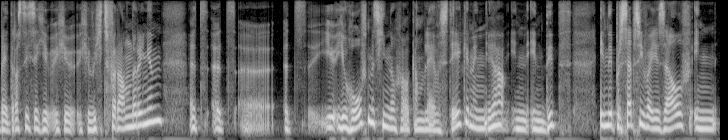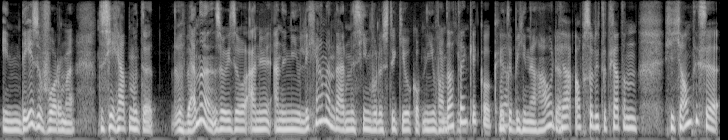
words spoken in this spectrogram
bij drastische ge, ge, gewichtveranderingen het, het, uh, het, je, je hoofd misschien nog wel kan blijven steken in, ja. in, in, in, dit, in de perceptie van jezelf in, in deze vormen. Dus je gaat moeten wennen sowieso aan je, aan je nieuw lichaam en daar misschien voor een stukje ook opnieuw van dat denk ik ook, moeten beginnen houden. Ja, absoluut. Het gaat een gigantische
